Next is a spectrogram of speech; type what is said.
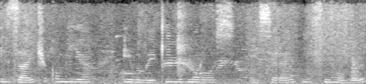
І зайчиком є, і великий Дід Мороз, і середній сніговик.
